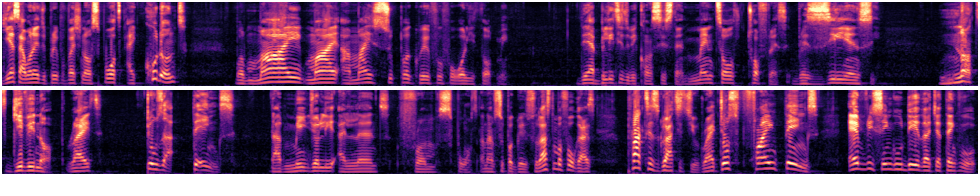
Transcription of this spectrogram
yes, I wanted to play professional sports. I couldn't, but my my am I super grateful for what he taught me. The ability to be consistent, mental toughness, resiliency. not giving up, right? Those are things that majorly I learned from sports, and I'm super grateful. So that's number four, guys. Practice gratitude, right? Just find things every single day that you're thankful.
